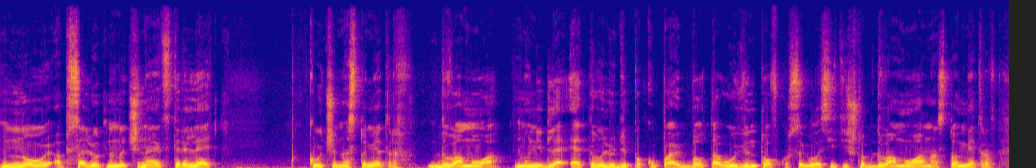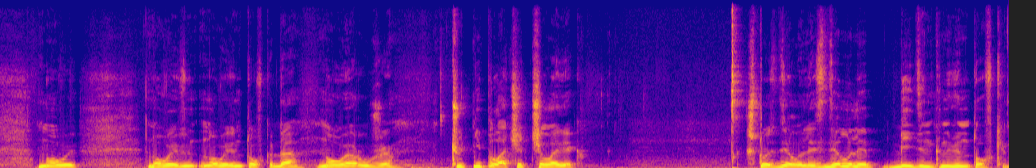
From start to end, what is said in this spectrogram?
Новый, абсолютно. Начинает стрелять. Куча на 100 метров, 2 МУА. Но не для этого люди покупают болтовую винтовку. Согласитесь, чтобы 2 МУА на 100 метров новый, новая, новая винтовка, да, новое оружие. Чуть не плачет человек. Что сделали? Сделали бединг на винтовке.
